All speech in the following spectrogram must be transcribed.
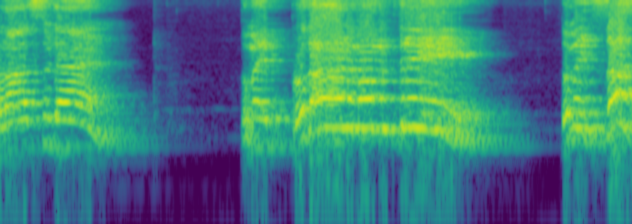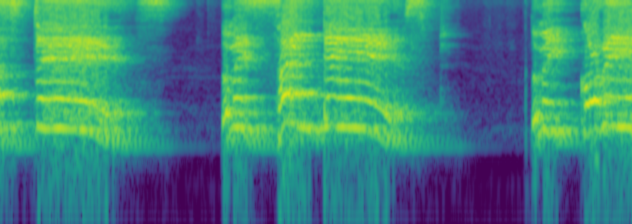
প্রেসিডেন্ট, তুমি প্রধানমন্ত্রী, তুমি জাস্টিস, তুমি সায়েন্টিস্ট, তুমি কবি,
